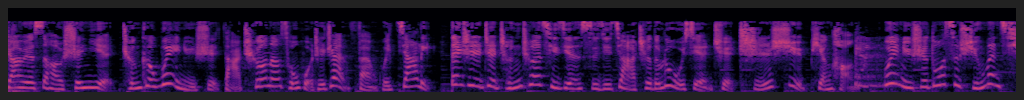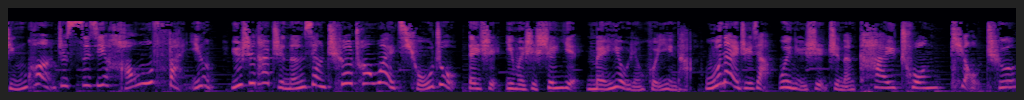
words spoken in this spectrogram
十二月四号深夜，乘客魏女士打车呢，从火车站返回家里。但是这乘车期间，司机驾车的路线却持续偏航。魏女士多次询问情况，这司机毫无反应，于是她只能向车窗外求助。但是因为是深夜，没有人回应她。无奈之下，魏女士只能开窗跳车。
